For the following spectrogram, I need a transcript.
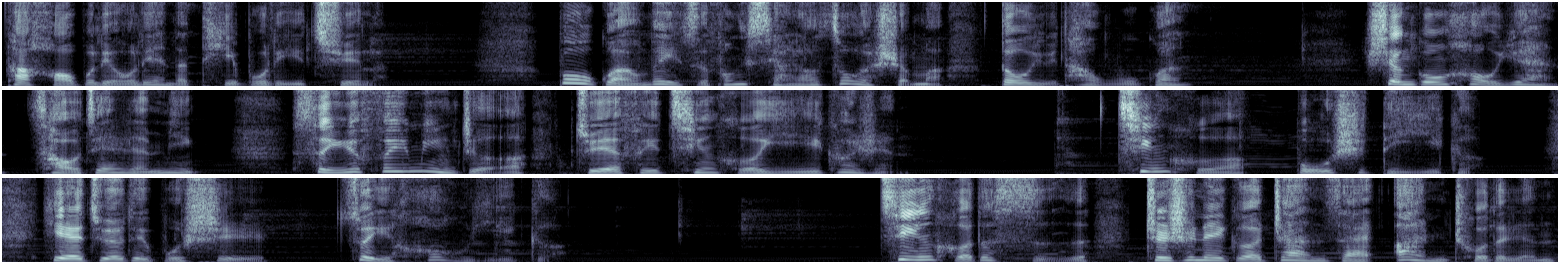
他毫不留恋的提步离去了。不管魏子峰想要做什么，都与他无关。深宫后院草菅人命，死于非命者绝非清河一个人。清河不是第一个，也绝对不是最后一个。清河的死，只是那个站在暗处的人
